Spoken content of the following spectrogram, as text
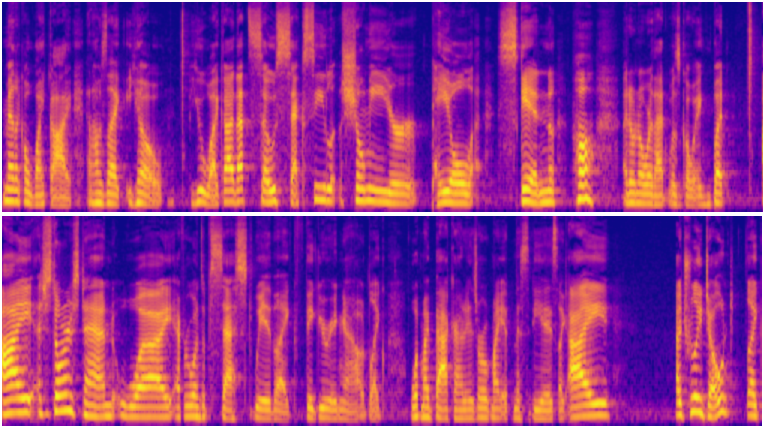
met like a white guy and i was like yo you a white guy? That's so sexy. Show me your pale skin. Huh. I don't know where that was going but I, I just don't understand why everyone's obsessed with like figuring out like what my background is or what my ethnicity is. Like i I truly don't. Like,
